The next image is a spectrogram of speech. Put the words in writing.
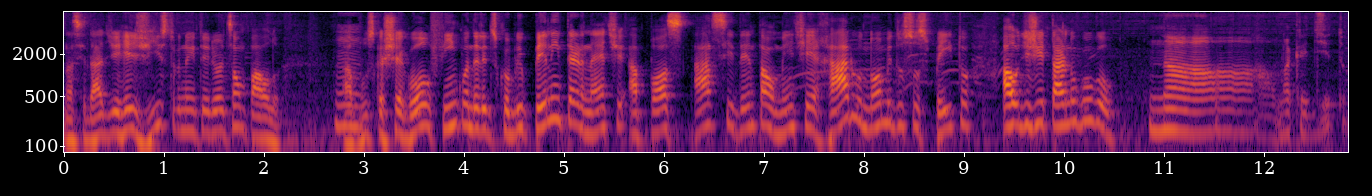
na cidade de Registro, no interior de São Paulo. Hum. A busca chegou ao fim quando ele descobriu pela internet após acidentalmente errar o nome do suspeito ao digitar no Google. Não, não acredito.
